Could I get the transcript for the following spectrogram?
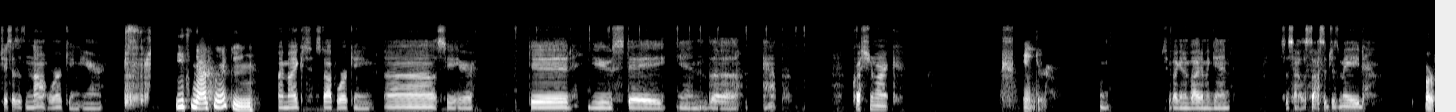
Chase says it's not working here. It's not working. My mic stopped working. Uh, let's see here. Did you stay in the app? Question mark. Enter. Hmm. See if I can invite him again. This is how the sausage is made. Barf.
